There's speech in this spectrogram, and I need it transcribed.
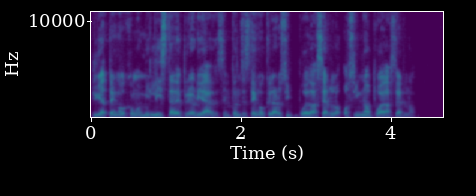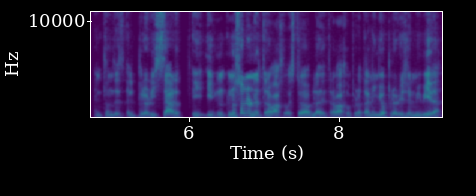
yo ya tengo como mi lista de prioridades, entonces tengo claro si puedo hacerlo o si no puedo hacerlo. Entonces, el priorizar, y, no solo en el trabajo, esto habla de trabajo, pero también yo priorizo en mi vida.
